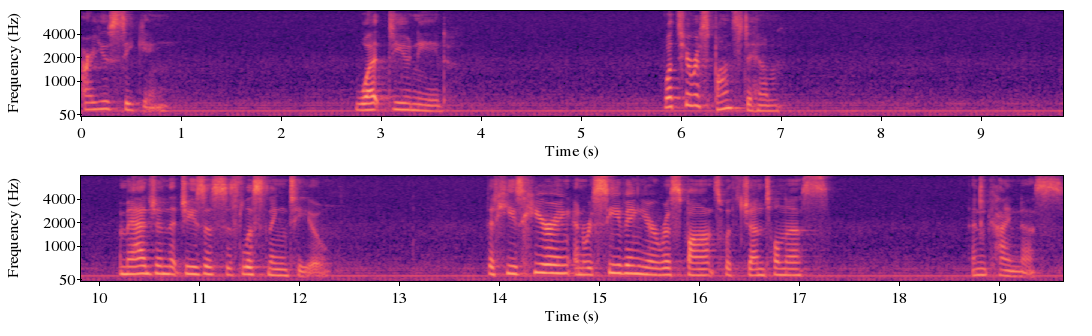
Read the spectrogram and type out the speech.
are you seeking? What do you need? What's your response to him? Imagine that Jesus is listening to you, that he's hearing and receiving your response with gentleness and kindness.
